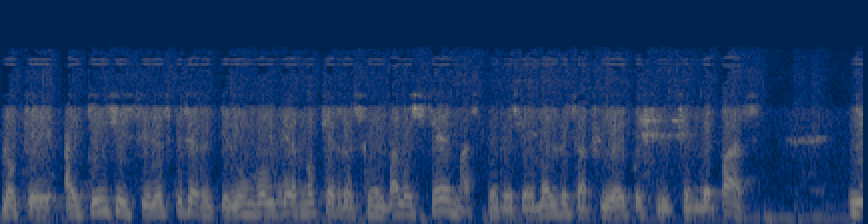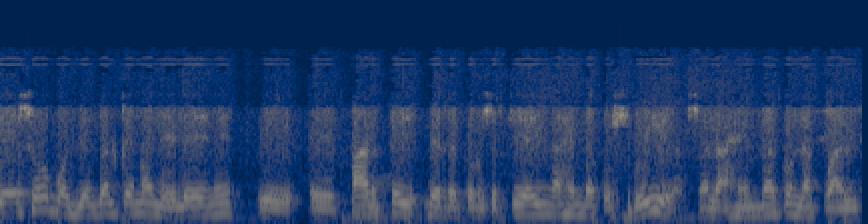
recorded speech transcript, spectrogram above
lo que hay que insistir es que se requiere un gobierno que resuelva los temas, que resuelva el desafío de construcción de paz. Y eso, volviendo al tema del ELN, eh, eh, parte de reconocer que hay una agenda construida, o sea, la agenda con la cual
